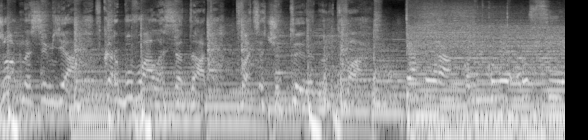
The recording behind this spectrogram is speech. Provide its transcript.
жодна сім'я. Вкарбувалася дата 24.02. П'ятої ранку, коли Росія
